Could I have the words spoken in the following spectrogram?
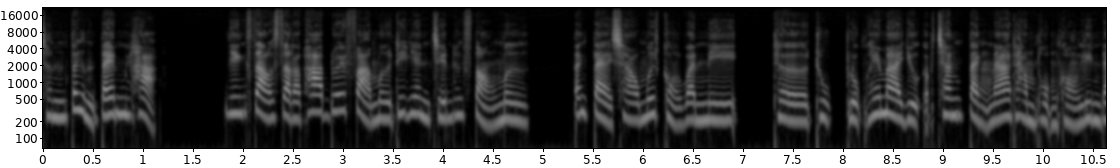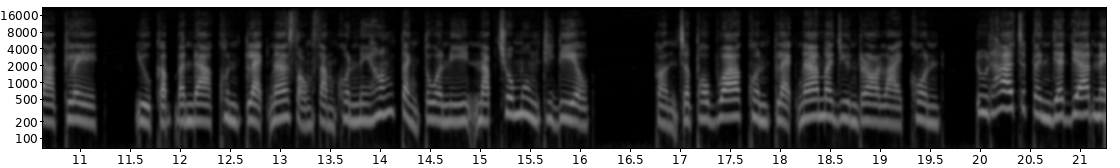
ฉันตื่นเต้นค่ะ หญิงสาวสารภาพด้วยฝ่ามือที่เย็นชื้นทั้งสองมือ ตั้งแต่เช้ามืดของวันนี้ เธอถูกปลุกให้มาอยู่กับช่างแต่งหน้าทำผมของลินดาเกรย์ อยู่กับบรรดาคนแปลกหน้าสองสามคนในห้องแต่งตัวนี้นับชั่วโมงทีเดียว ก่อนจะพบว่าคนแปลกหน้ามายืนรอหลายคน ดูท่าจะเป็นญาติญาติใน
